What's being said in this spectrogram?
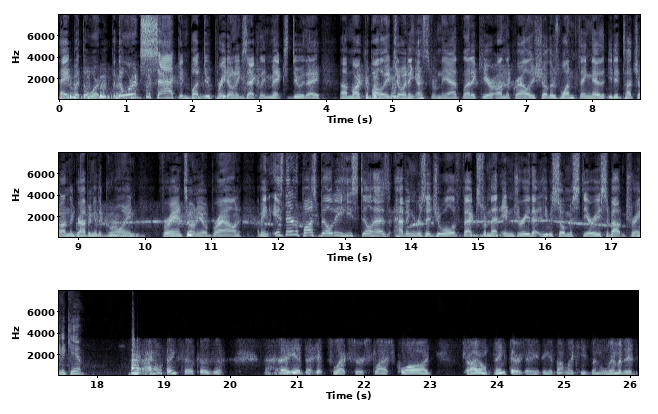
hey, but the word but the words sack and Bud Dupree don't exactly mix, do they? Uh, Mark Kaboly joining us from the Athletic here on the Crowley Show. There's one thing there that you did touch on: the grabbing of the groin for Antonio Brown. I mean, is there the possibility he still has having residual effects from that injury that he was so mysterious about in training camp? I, I don't think so because uh, uh, he had the hip flexor slash quad So I don't think there's anything. It's not like he's been limited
